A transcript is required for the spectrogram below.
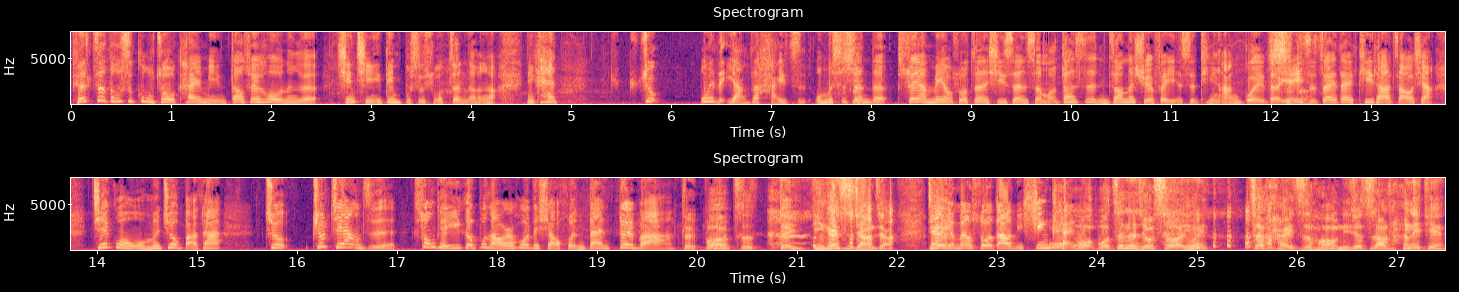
可是这都是故作开明，到最后那个心情一定不是说真的很好。你看，就。为了养着孩子，我们是真的，虽然没有说真的牺牲什么，但是你知道那学费也是挺昂贵的，也一直在在替他着想。结果我们就把他就就这样子送给一个不劳而获的小混蛋，对吧？对，不，这对应该是这样讲。这样有没有说到你心坎？我我真的有说，因为这孩子哈，你就知道他那天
